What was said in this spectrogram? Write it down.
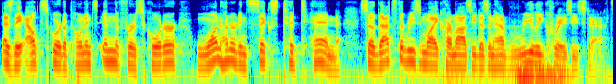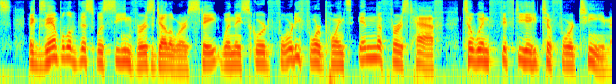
as they outscored opponents in the first quarter 106 to 10. So that's the reason why Carmazzi doesn't have really crazy stats. Example of this was seen versus Delaware State when they scored 44 points in the first half to win 58 to 14.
